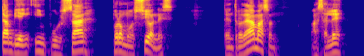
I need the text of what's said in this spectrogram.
también impulsar promociones dentro de Amazon. Hacerle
